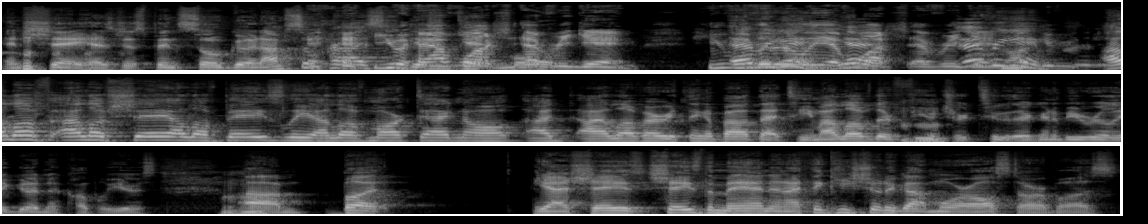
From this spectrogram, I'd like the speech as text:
and Shai has just been so good. I'm surprised you have watched more. every game. You every literally game, have yeah. watched every, every game. game. I love I love Shai. I love Bazley. I love Mark Daigneault. I, I love everything about that team. I love their mm-hmm. future too. They're going to be really good in a couple years. Mm-hmm. Um, but yeah, Shai's Shai's the man, and I think he should have got more All Star buzz.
